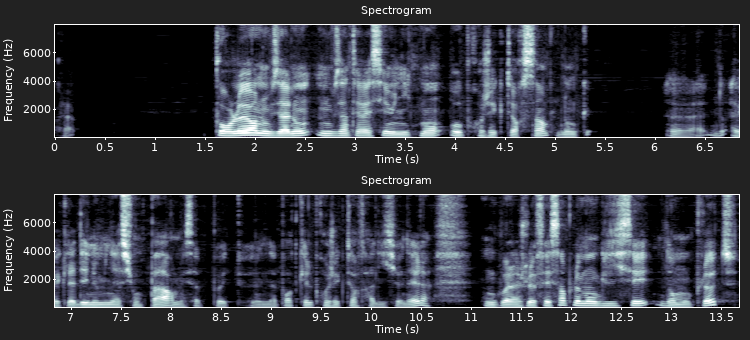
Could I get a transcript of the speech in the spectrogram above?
Voilà. Pour l'heure, nous allons nous intéresser uniquement au projecteur simple, donc euh, avec la dénomination par, mais ça peut être n'importe quel projecteur traditionnel. Donc voilà, je le fais simplement glisser dans mon plot,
